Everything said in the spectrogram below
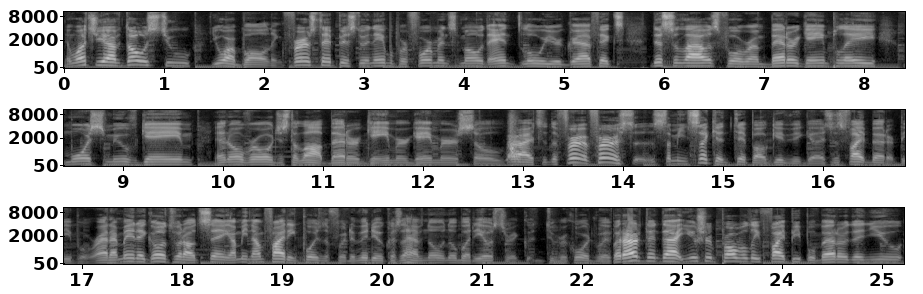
And once you have those two, you are balling. First tip is to enable performance mode and lower your graphics. This allows for um, better gameplay, more smooth game, and overall just a lot better gamer gamer. So, alright, so the fir first, I mean second tip I'll give you guys is fight better people, right? I mean it goes without saying. I mean I'm fighting poison for the video because I have no nobody else to, rec to record with. But other than that, you should probably fight people better better than you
